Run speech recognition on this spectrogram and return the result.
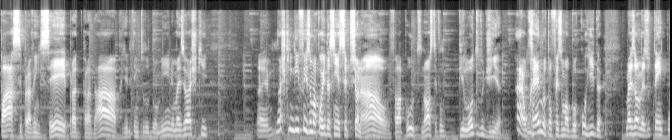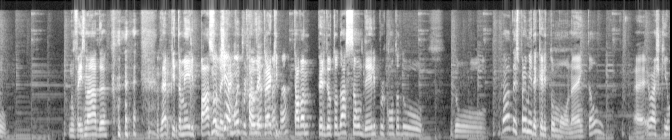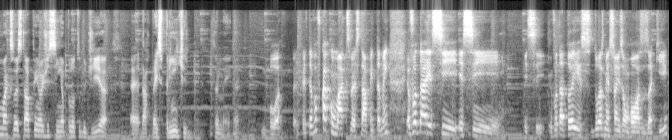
passe para vencer, para dar, porque ele tem todo o domínio, mas eu acho que é, acho que ninguém fez uma corrida assim excepcional, falar, putz, nossa, teve um piloto do dia. Ah, o Hamilton fez uma boa corrida, mas ao mesmo tempo não fez nada, né? Porque também ele passa não o Leclerc muito porque o Leclerc também, né? tava, perdeu toda a ação dele por conta do, do da, da espremida que ele tomou, né? Então, é, eu acho que o Max Verstappen hoje sim é o piloto do dia, é, da, da sprint também, né? Boa, perfeito. Eu vou ficar com o Max Verstappen também. Eu vou dar esse, esse, esse, eu vou dar dois, duas menções honrosas aqui.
